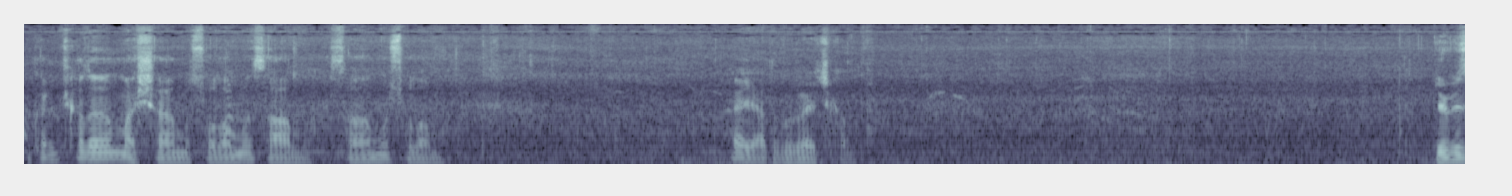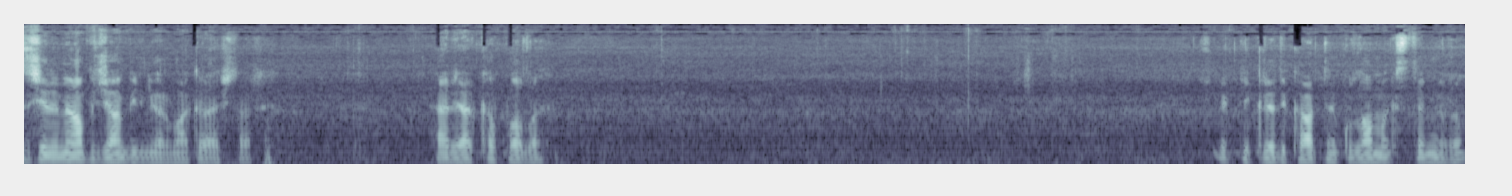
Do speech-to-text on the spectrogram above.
Yukarı çıkalım aşağı mı sola mı sağa mı? Sağa mı sola mı? Hey hadi buraya çıkalım. Döviz işini ne yapacağım bilmiyorum arkadaşlar. Her yer kapalı. Sürekli kredi kartını kullanmak istemiyorum.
